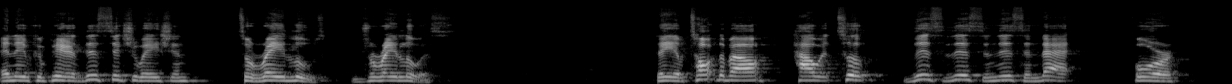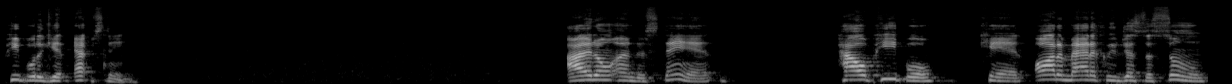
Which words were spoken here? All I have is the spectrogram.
And they've compared this situation to Ray Lewis, to Lewis. They have talked about how it took this, this, and this and that for people to get Epstein. I don't understand how people can automatically just assume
